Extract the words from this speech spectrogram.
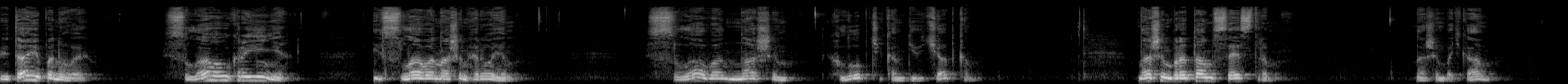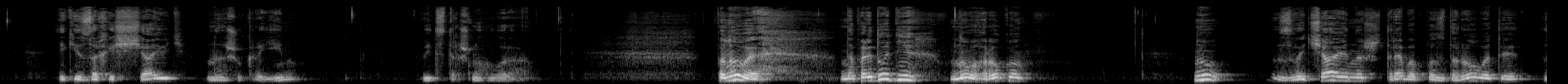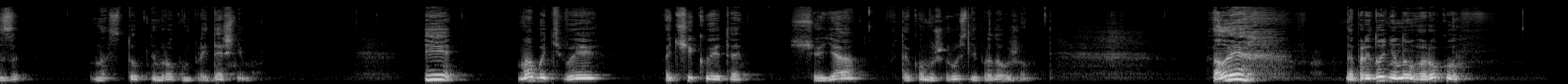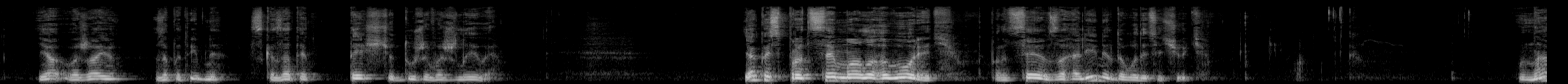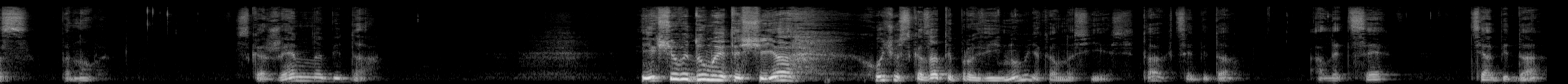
Вітаю, панове! Слава Україні! І слава нашим героям! Слава нашим хлопчикам, дівчаткам, нашим братам, сестрам, нашим батькам, які захищають нашу країну від страшного ворога. Панове, напередодні Нового року Ну, звичайно ж, треба поздоровити з наступним роком прийдешнім. І, мабуть, ви очікуєте, що я в такому ж руслі продовжу. Але напередодні Нового року я вважаю за потрібне сказати те, що дуже важливе. Якось про це мало говорять. Про це взагалі не доводиться чути. У нас, панове, скаженна біда. І якщо ви думаєте, що я хочу сказати про війну, яка в нас є, так, це біда. Але це, ця біда,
